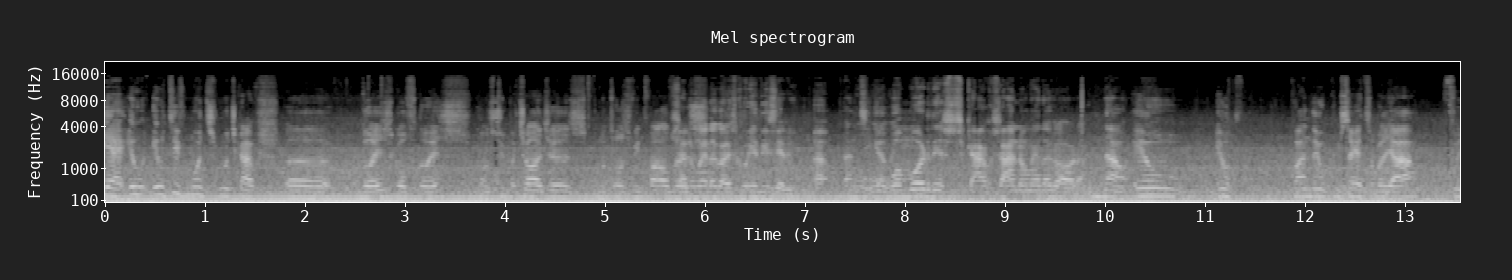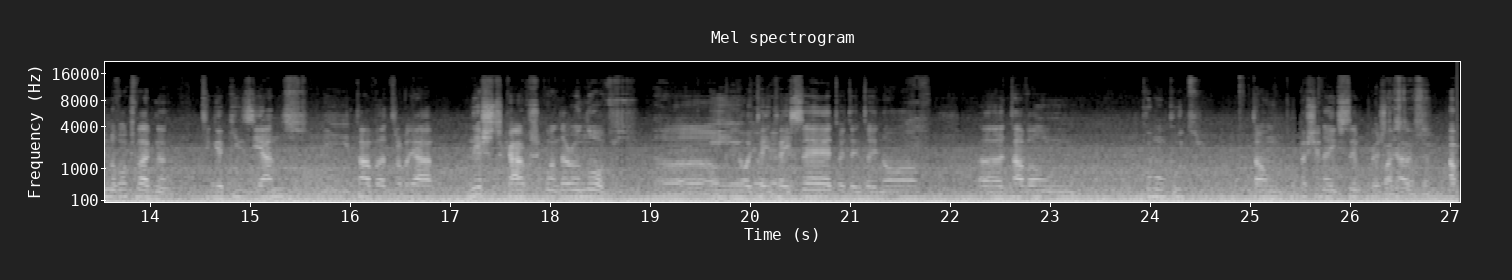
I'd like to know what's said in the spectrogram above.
Yeah, eu, eu tive muitos, muitos carros, uh, dois, Golf 2, com superchargers, motores 20 válvulas. Já não é de agora, isso que eu ia dizer. Ah, o amor destes carros já não é de agora. Não, eu, eu quando eu comecei a trabalhar fui na Volkswagen, tinha 15 anos e estava a trabalhar nestes carros quando eram novos, Ah, em 87, 89, ah, estavam como um puto, então apaixonei sempre por estes carros. Ah,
